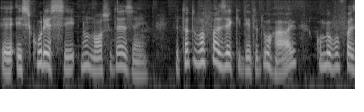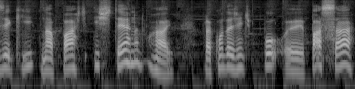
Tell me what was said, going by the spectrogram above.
é, escurecer no nosso desenho. Eu tanto vou fazer aqui dentro do raio, como eu vou fazer aqui na parte externa do raio, para quando a gente é, passar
